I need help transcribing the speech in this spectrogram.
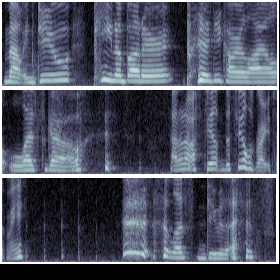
Mountain Dew, peanut butter, Brandi Carlile, let's go. I don't know. I feel this feels right to me. let's do this.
